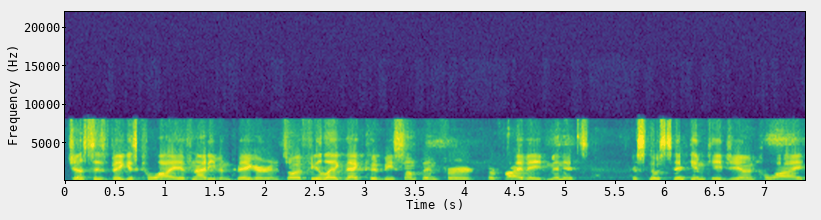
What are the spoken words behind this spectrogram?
just as big as Kawhi, if not even bigger. And so I feel like that could be something for for five eight minutes. Just go stick MKG on Kawhi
